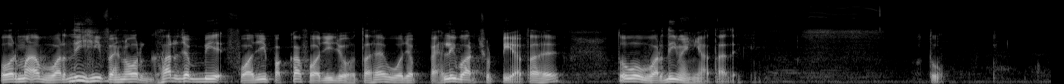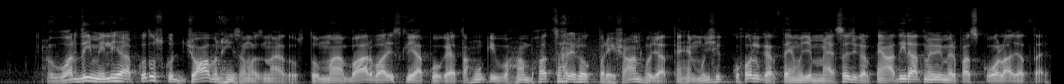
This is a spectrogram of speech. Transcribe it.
और मैं अब वर्दी ही पहनूँ, और घर जब भी फ़ौजी, पक्का फ़ौजी जो होता है, वो जब पहली बार छुट्टी आता है तो वो वर्दी में ही आता है, देखिए। वर्दी मिली है आपको तो उसको जॉब नहीं समझना है दोस्तों। मैं बार बार इसलिए आपको कहता हूँ कि वहाँ बहुत सारे लोग परेशान हो जाते हैं, मुझे कॉल करते हैं, मुझे मैसेज करते हैं, आधी रात में भी मेरे पास कॉल आ जाता है।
